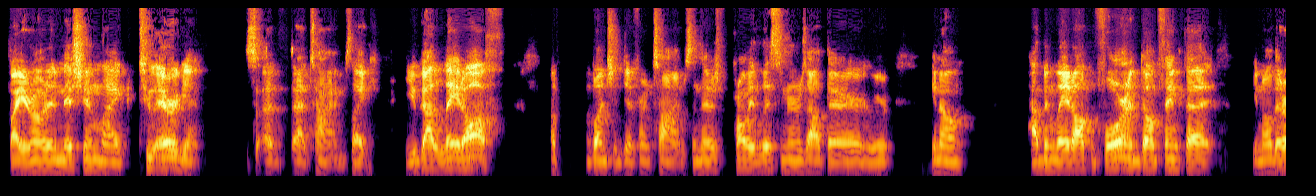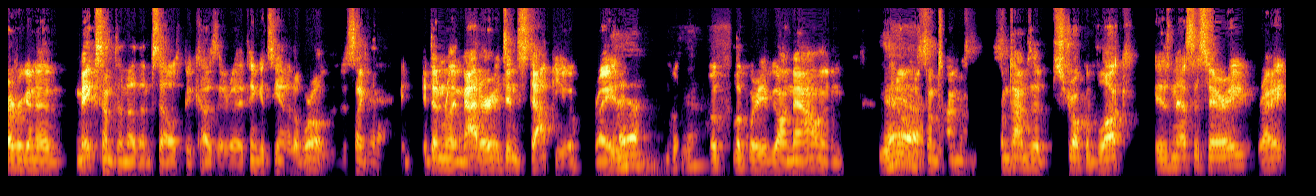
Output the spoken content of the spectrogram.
by your own admission like too arrogant at, at times like you got laid off a, bunch of different times and there's probably listeners out there who are you know have been laid off before and don't think that you know they're ever going to make something of themselves because. They think it's the end of the world. It's like Yeah. it, it doesn't really matter. It didn't stop you, right? Yeah, Look look where you've gone now, and yeah, you know yeah. sometimes sometimes a stroke of luck is necessary, right?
